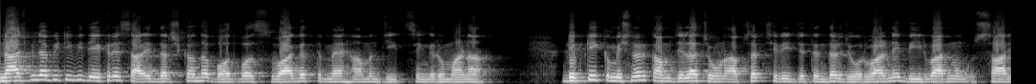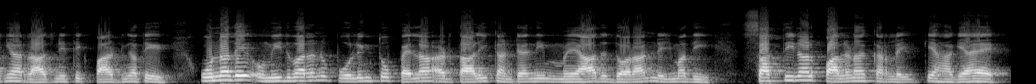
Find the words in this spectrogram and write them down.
ਨਾਜ ਪੰਜਾਬੀ ਟੀਵੀ ਦੇਖ ਰਹੇ ਸਾਰੇ ਦਰਸ਼ਕਾਂ ਦਾ ਬਹੁਤ-ਬਹੁਤ ਸਵਾਗਤ। ਮੈਂ ਹਾਂ Manjeet Singh Rumana. Deputy commissioner cum ਜ਼ਿਲ੍ਹਾ ਚੋਣ ਅਫਸਰ ਸ਼੍ਰੀ ਜਤਿੰਦਰ ਜੋਰਵਾਲ ਨੇ ਵੀਰਵਾਰ ਨੂੰ ਸਾਰੀਆਂ ਰਾਜਨੀਤਿਕ ਪਾਰਟੀਆਂ ਤੇ ਉਹਨਾਂ ਦੇ ਉਮੀਦਵਾਰਾਂ ਨੂੰ ਪੋਲਿੰਗ ਤੋਂ ਪਹਿਲਾਂ 48 ਘੰਟਿਆਂ ਦੀ ਮਿਆਦ ਦੌਰਾਨ ਨਿਯਮਾਂ ਦੀ ਸਖਤੀ ਨਾਲ ਪਾਲਣਾ ਕਰਨ ਲਈ ਕਿਹਾ ਗਿਆ ਹੈ।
